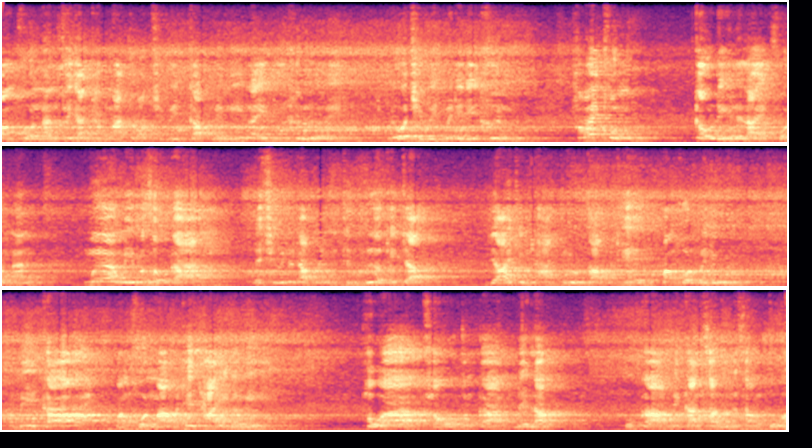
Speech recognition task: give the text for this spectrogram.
บางคนนั้นขยันทำงานตลอดชีวิตกลับไม่มีอะไรดีขึ้นเลย หรือว่าชีวิตไม่ได้ดีขึ้นทำให้คนเกาหลีหลาย ๆ คนนั้น เมื่อมีประสบการณ์ ในชีวิตระดับหนึ่งถึงเลือกที่จะย้ายถิ่นฐานไปอยู่ต่างประเทศ บางคนไปอยู่อเมริกา บางคนมาประเทศไทยก็มี เพราะว่าเขาต้องการได้รับโอกาสในการสร้างเนื้อสร้างตัว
